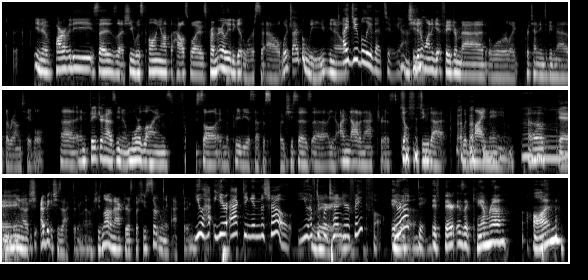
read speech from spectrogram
you know Parvati says that she was calling out the housewives primarily to get Larsa out, which I believe. You know, I do believe that too. Yeah. she didn't want to get Phaedra mad or like pretending to be mad at the round table. Uh, and Phaedra has, you know, more lines we saw in the previous episode. She says, uh, you know, I'm not an actress. Don't do that with my name. Mhm. Okay. You know, she, I think she's acting though. She's not an actress, but she's certainly acting. You ha- you're acting in the show. You have to pretend you're faithful. If- You're Yeah. acting. if there is a camera on,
